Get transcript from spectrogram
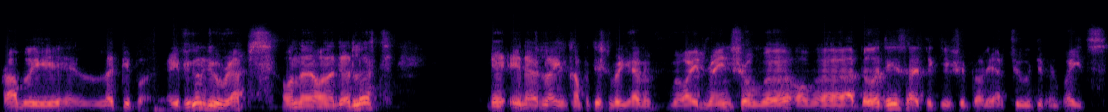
probably let people, if you're going to do reps on the, on a deadlift, in a like a competition where you have a wide range of, uh, of uh, abilities, I think you should probably have two different weights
